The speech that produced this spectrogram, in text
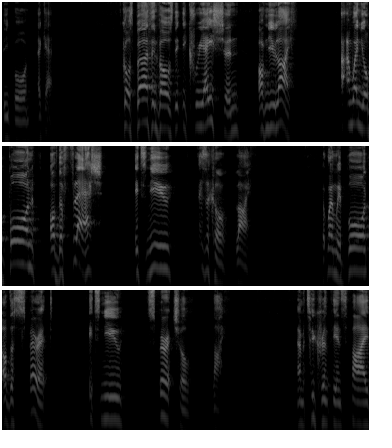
be born again. Of course, birth involves the, the creation of new life. And when you're born of the flesh, it's new physical life. But when we're born of the Spirit, it's new spiritual life. Remember 2 Corinthians 5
